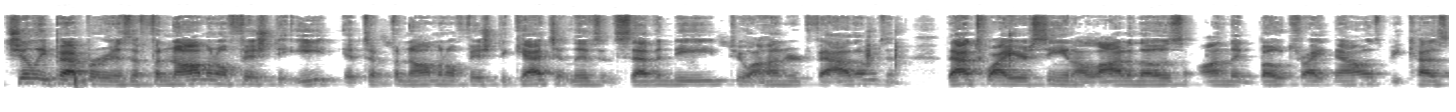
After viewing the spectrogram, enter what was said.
chili pepper is a phenomenal fish to eat. It's a phenomenal fish to catch. It lives in 70 to 100 fathoms. And that's why you're seeing a lot of those on the boats right now, is because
